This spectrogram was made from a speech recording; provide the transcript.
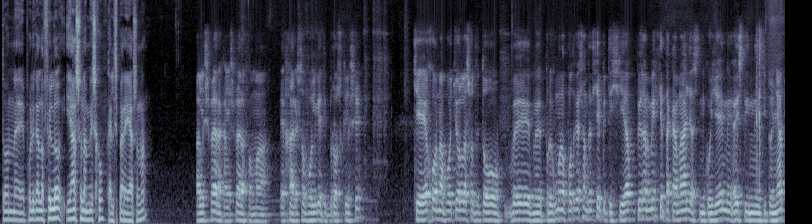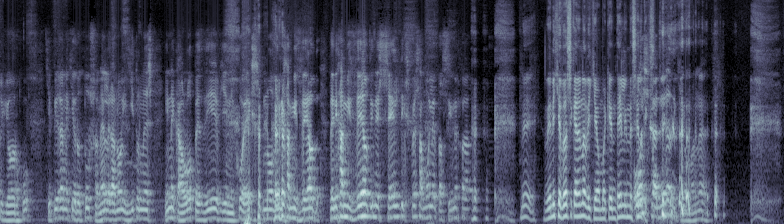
τον ε, πολύ καλό φίλο Ιάσονα Μίσχο. Καλησπέρα Ιάσονα. Καλησπέρα, καλησπέρα Θωμά. Ευχαριστώ πολύ για την πρόσκληση. Και έχω να πω κιόλας ότι το ε, με προηγούμενο podcast ήταν τέτοια επιτυχία που πήγαν μέχρι και τα κανάλια στην, οικογένεια, ε, στην γειτονιά του Γιώργου και πήγαν και ρωτούσαν. Έλεγαν όλοι οι γείτονες είναι καλό παιδί, ευγενικό, έξυπνο. δεν, είχαμε ιδέα, δεν είχαμε ιδέα ότι είναι Celtics, πέσαμε όλοι από τα σύννεφα. ναι, δεν είχε δώσει κανένα δικαίωμα και εν τέλει είναι Celtics. Όχι κανένα δικαίωμα, ναι.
